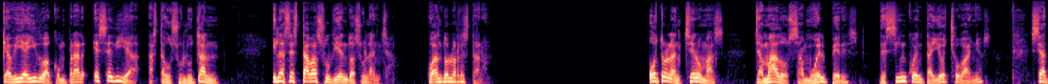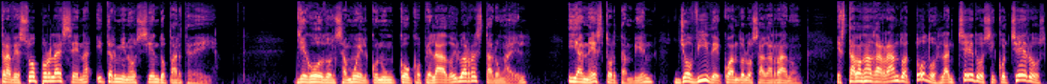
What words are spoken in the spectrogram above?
que había ido a comprar ese día hasta Usulután y las estaba subiendo a su lancha, cuando lo arrestaron. Otro lanchero más, llamado Samuel Pérez, de 58 años, se atravesó por la escena y terminó siendo parte de ella. Llegó don Samuel con un coco pelado y lo arrestaron a él. Y a Néstor también. Yo vi de cuando los agarraron. Estaban agarrando a todos, lancheros y cocheros,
